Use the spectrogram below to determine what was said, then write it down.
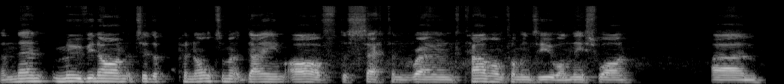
And then moving on to the penultimate game of the second round. Calm, I'm coming to you on this one. Um,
